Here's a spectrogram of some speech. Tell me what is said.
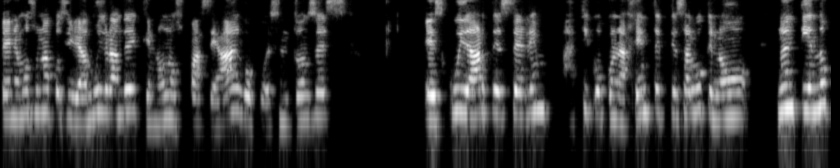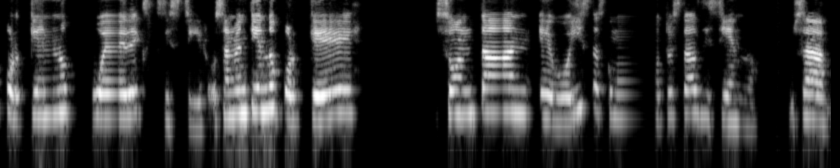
tenemos una posibilidad muy grande de que no nos pase algo, pues entonces es cuidarte, ser empático con la gente, que es algo que no, no entiendo por qué no puede existir. O sea, no entiendo por qué son tan egoístas como tú estás diciendo. O sea,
